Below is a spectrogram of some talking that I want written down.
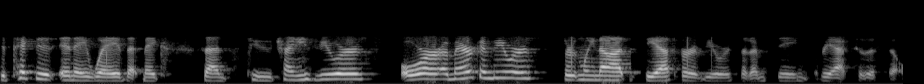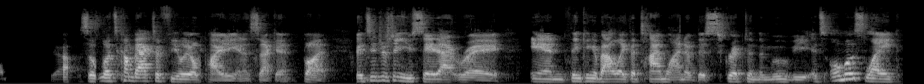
depicted in a way that makes sense to Chinese viewers or American viewers, certainly not diaspora viewers that I'm seeing react to this film. Yeah, so let's come back to filial piety in a second. But it's interesting you say that, Ray, and thinking about like the timeline of this script in the movie, it's almost like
